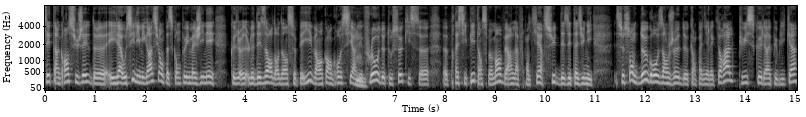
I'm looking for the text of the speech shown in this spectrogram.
c'est un grand sujet. De... Et il y a aussi l'immigration, parce qu'on peut imaginer que le désordre dans ce pays va encore grossir les hmm. flots de tous ceux qui se euh, précipitent en ce moment vers la frontière sud des États-Unis. Ce sont deux gros enjeux de campagne électorale, puisque les républicains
